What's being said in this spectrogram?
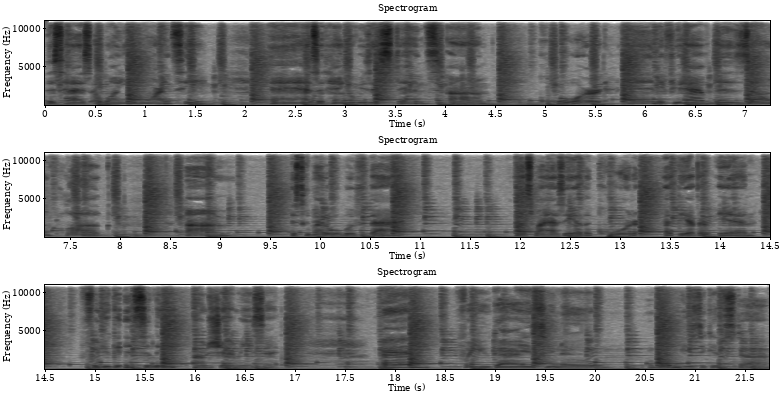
This has a one-year warranty and has a tangle resistant um, cord. And if you have the ZoundPlug um, it's compatible with that. That's why it has the other cord at the other end for you to instantly um, share music. And for you guys who know about music and stuff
